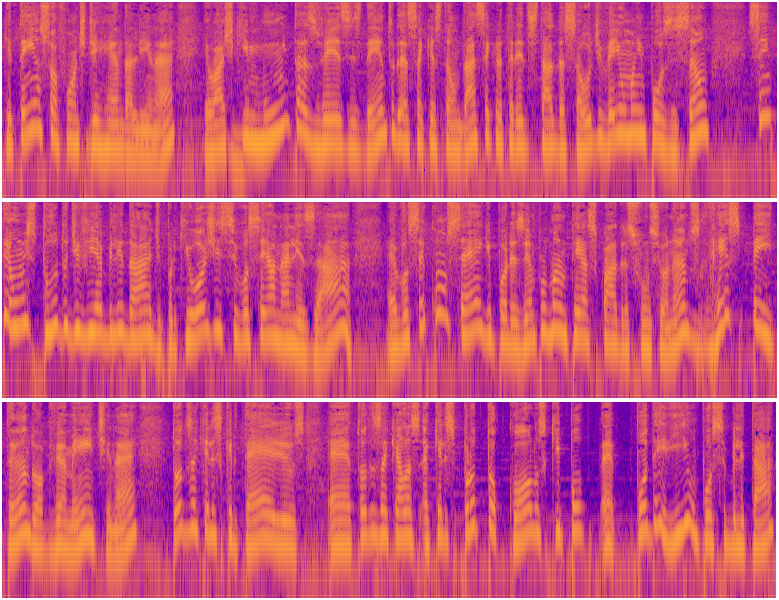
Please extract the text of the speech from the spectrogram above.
que têm a sua fonte de renda ali, né? Eu acho que muitas vezes dentro dessa questão da Secretaria de Estado da Saúde veio uma imposição sem ter um estudo de viabilidade, porque hoje se você analisar, é, você consegue, por exemplo, manter as quadras funcionando, respeitando, obviamente, né? Todos aqueles critérios, é, todos aquelas aqueles protocolos que po, é, poderiam possibilitar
